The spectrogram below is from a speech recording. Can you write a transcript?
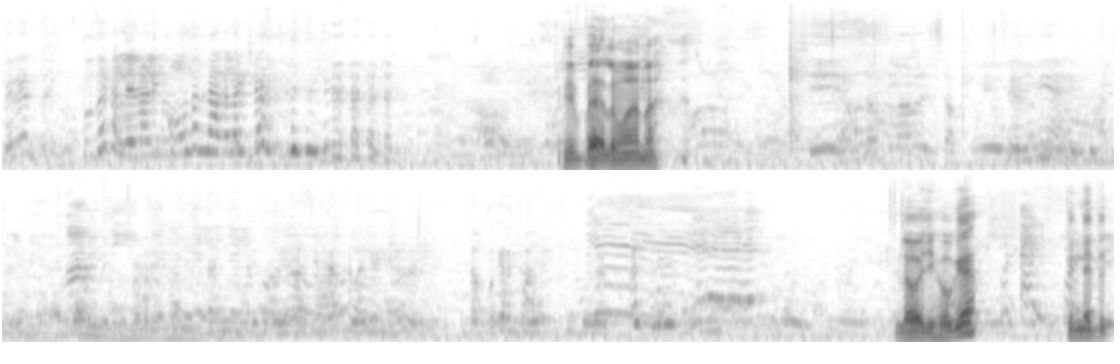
ਫਿਰ ਇਹ- ਤੂੰ ਤਾਂ ਇਕੱਲੇ ਨਾਲ ਹੀ ਖੋਲ ਦਿੰਦਾ ਅਗਲਾ ਇੱਟ ਇਹ ਪਹਿਲਵਾਨ ਆ। ਫਿਰ ਵੀ ਇਹ ਕੋਈ ਨਾ ਅਸੀਂ ਰੱਖ ਲਾਂਗੇ ਇੱਕ ਫਿਰ ਦੱਬ ਕੇ ਰੱਖਾਂਗੇ ਲਓ ਜੀ, ਹੋ ਗਿਆ? ਕਿੰਨੇ ਤੇ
